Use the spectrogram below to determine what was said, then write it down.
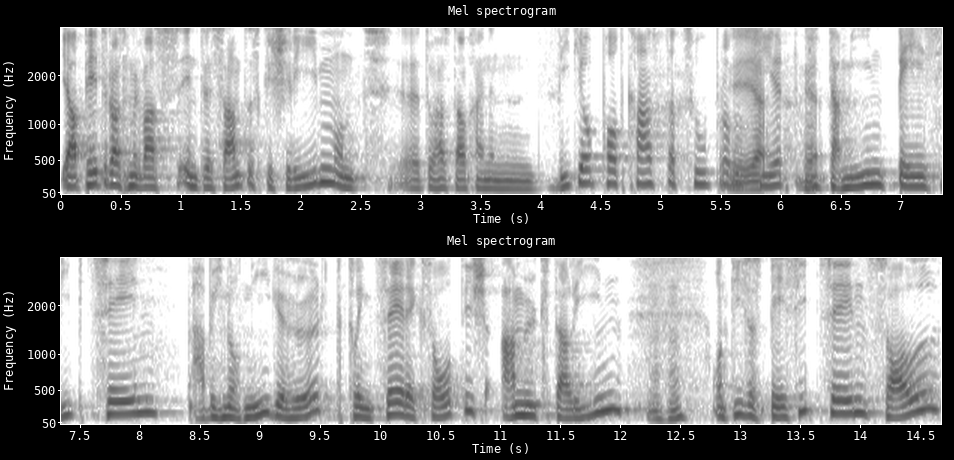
ja, Peter, du hast mir was Interessantes geschrieben und äh, du hast auch einen Videopodcast dazu produziert. Ja, ja. Vitamin B17 habe ich noch nie gehört, klingt sehr exotisch, Amygdalin. Mhm. Und dieses B17 soll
